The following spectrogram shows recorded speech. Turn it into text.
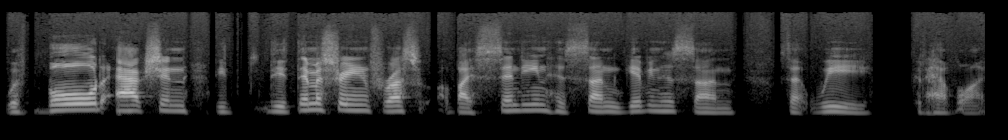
with bold action, demonstrating for us by sending his son, giving his son, so that we could have life.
